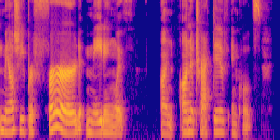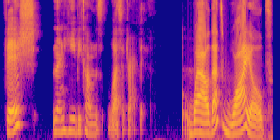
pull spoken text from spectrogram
male she preferred mating with an unattractive in quotes fish, then he becomes less attractive. Wow, that's wild.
